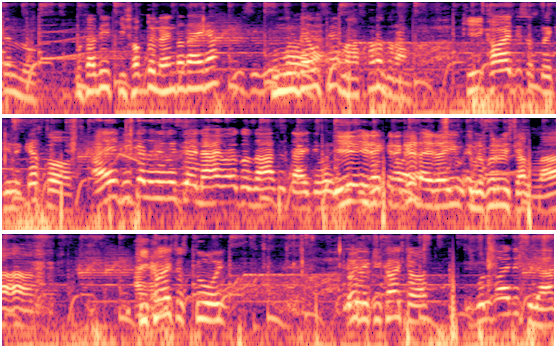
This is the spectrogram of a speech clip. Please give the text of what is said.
কেনলো উঠা দি কি শব্দ লেন দেয় উঠছে মাছ করা ধরা। কি খাওয়াই দিছস নাকি? কে তো? আই বিকা দিতে কইছি না হয় কো যা আছে তাই দিব। এ এটা এটা এমনি করে রইছ আল্লাহ। কি খাওয়াইছস তুই? ওই দেখি কি খাওয়াইছস? গুল খাই দিছিলাম।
